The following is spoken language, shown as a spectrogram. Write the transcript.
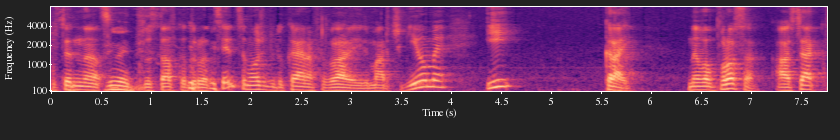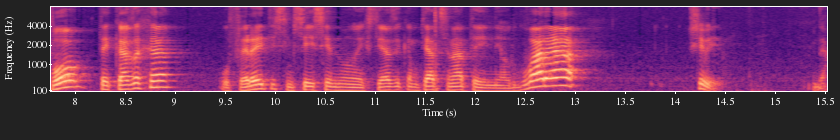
последна Взимайте. доставка другата седмица, може би до края на февруари или март ще ги имаме и край. На въпроса, а сега какво? Те казаха, оферейте 77 на. Аз викам, тя цената и не отговаря. Ще видим. Да.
